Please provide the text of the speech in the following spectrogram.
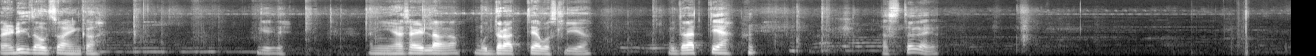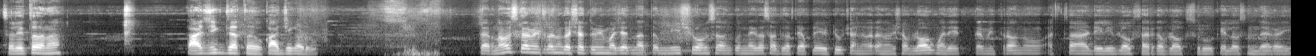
कॅनडीक जाऊचं आहे का? गेले आणि ह्या साईडला मुद्रात्या बसली या मुद्रात्या. हसतं काय? चल येतं ना? काळजीक जातं हो, काळजी काढू. तर नमस्कार मित्रांनो कशा तुम्ही? मजेत ना? तर मी शिवम सावंत पुन्हा एकदा साथ करते आपल्या यूट्यूब चॅनलवर अनवशा ब्लॉगमध्ये तर मित्रांनो आजचा डेली ब्लॉगसारखा ब्लॉग सुरू केलं संध्याकाळी.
